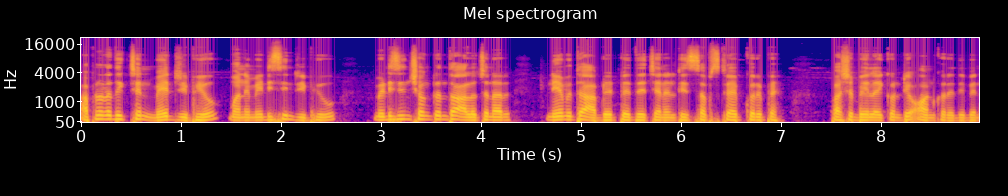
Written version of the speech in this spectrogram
আপনারা দেখছেন মেড রিভিউ মানে মেডিসিন রিভিউ, মেডিসিন সংক্রান্ত আলোচনার নিয়মিত আপডেট পেতে চ্যানেলটি সাবস্ক্রাইব করে পাশে বেল আইকনটি অন করে দিবেন।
